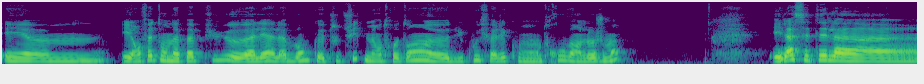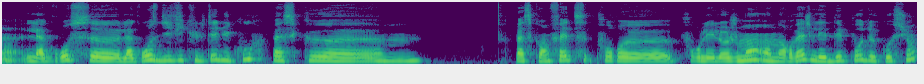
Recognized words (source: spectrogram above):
Et, et, en fait, on n'a pas pu aller à la banque tout de suite, mais entre-temps, du coup, il fallait qu'on trouve un logement. Et là, c'était la, la, grosse, difficulté du coup, parce que parce qu'en fait, pour les logements en Norvège, les dépôts de caution,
